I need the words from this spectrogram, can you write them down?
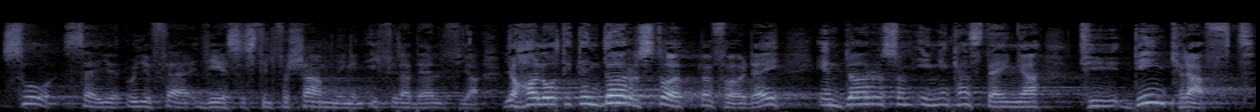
Så säger ungefär Jesus till församlingen i Filadelfia. Jag har låtit en dörr stå öppen för dig, en dörr som ingen kan stänga, ty din kraft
